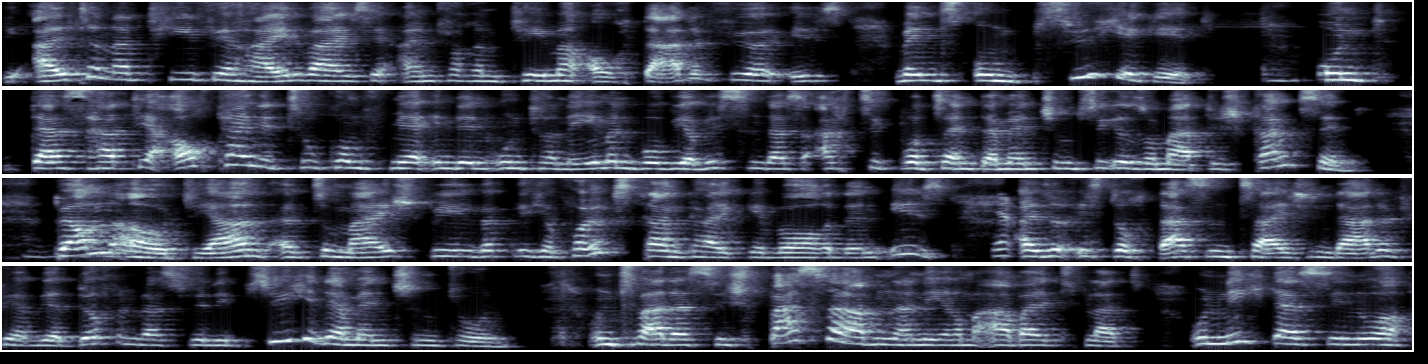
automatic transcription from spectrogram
die alternative Heilweise einfach ein Thema auch da dafür ist, wenn es um Psyche geht und das hat ja auch keine Zukunft mehr in den Unternehmen, wo wir wissen, dass 80 Prozent der Menschen psychosomatisch krank sind. Mhm. Burnout, ja, äh, zum Beispiel wirklich Erfolgskrankheit geworden ist. Ja. Also ist doch das ein Zeichen dafür, wir dürfen was für die Psyche der Menschen tun. Und zwar, dass sie Spaß haben an ihrem Arbeitsplatz und nicht, dass sie nur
